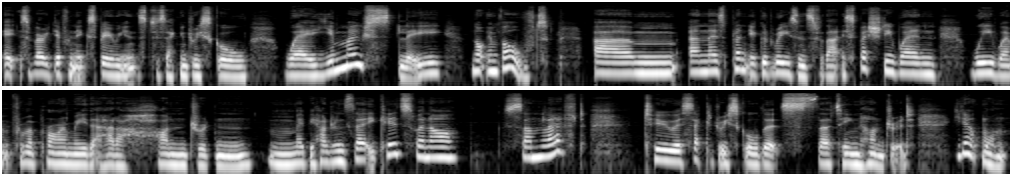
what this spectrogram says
it's a very different experience to secondary school where you're mostly not involved. Um, and there's plenty of good reasons for that, especially when we went from a primary that had a hundred and maybe 130 kids when our son left to a secondary school that's 1300. You don't want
